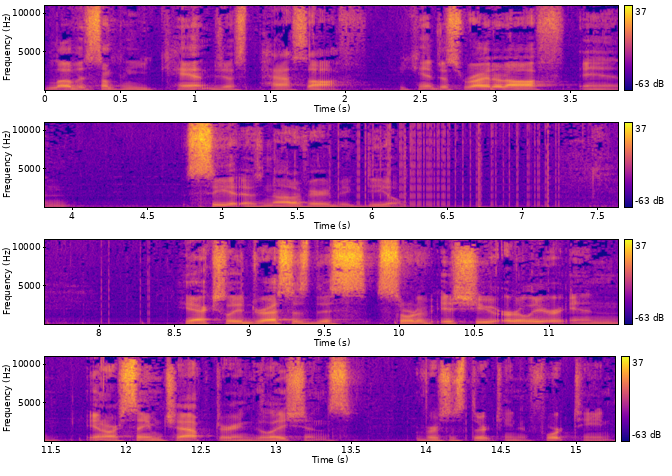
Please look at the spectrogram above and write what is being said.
love is something you can't just pass off. You can't just write it off and see it as not a very big deal. He actually addresses this sort of issue earlier in, in our same chapter in Galatians, verses 13 and 14.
